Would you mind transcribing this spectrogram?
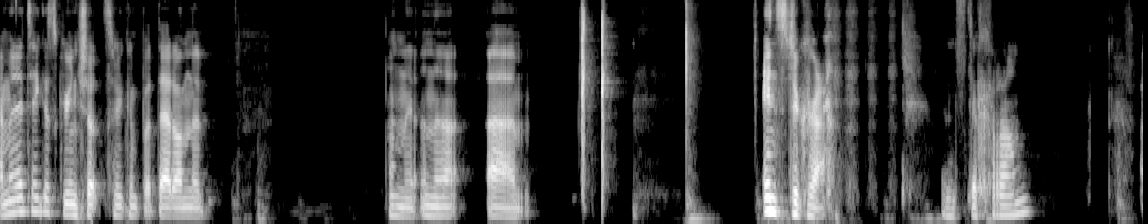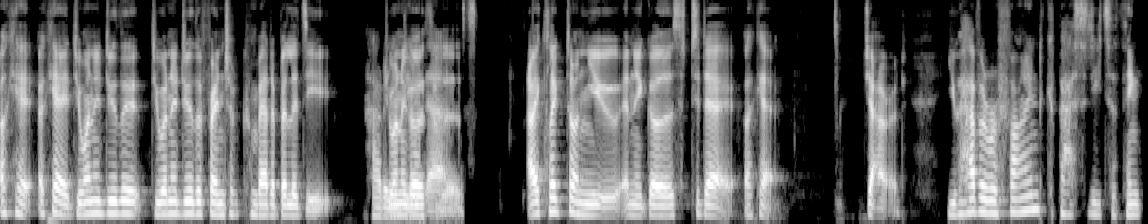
I'm gonna take a screenshot so we can put that on the on the on the um Instagram. Instagram. Okay, okay. Do you want to do the Do you want to do the friendship compatibility? How Do do you want to go that? through this? I clicked on you, and it goes today. Okay, Jared, you have a refined capacity to think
